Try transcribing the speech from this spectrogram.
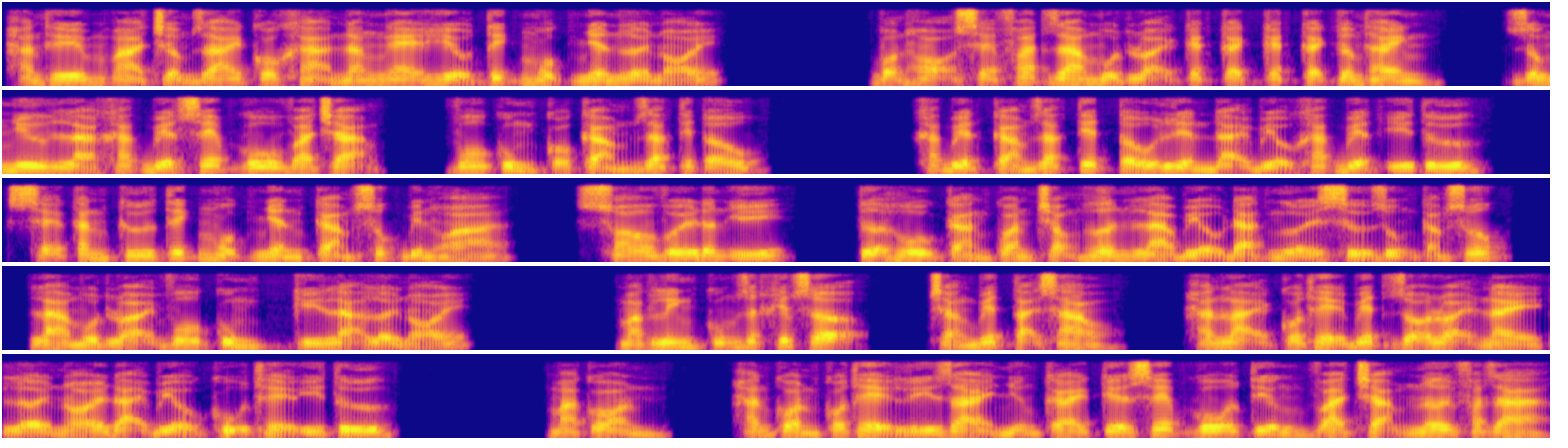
hắn thế mà chậm rãi có khả năng nghe hiểu tích một nhân lời nói. Bọn họ sẽ phát ra một loại cách cạch cách cạch tâm thanh, giống như là khác biệt xếp gỗ va chạm, vô cùng có cảm giác tiết tấu. Khác biệt cảm giác tiết tấu liền đại biểu khác biệt ý tứ, sẽ căn cứ tích một nhân cảm xúc biến hóa, so với đơn ý, tựa hồ càng quan trọng hơn là biểu đạt người sử dụng cảm xúc, là một loại vô cùng kỳ lạ lời nói. Mạc linh cũng rất khiếp sợ, chẳng biết tại sao, hắn lại có thể biết rõ loại này lời nói đại biểu cụ thể ý tứ. Mà còn, hắn còn có thể lý giải những cái kia xếp gỗ tiếng va chạm nơi phát ra.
